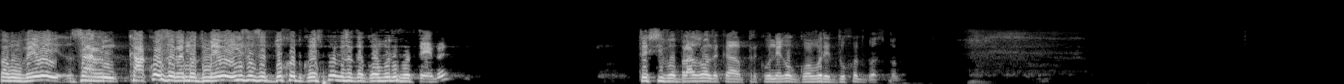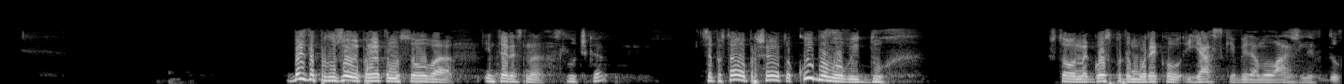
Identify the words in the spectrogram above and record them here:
Па му вели, зарем, како, зарем од мене излезе Духот Господ за да говори во тебе? Тој си вообразувал дека преку него говори Духот Господ. Без да продолжуваме понатаму со ова интересна случка, се поставува прашањето, кој бил овој дух, што на Господа му рекол, јас ке бидам лажлив дух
